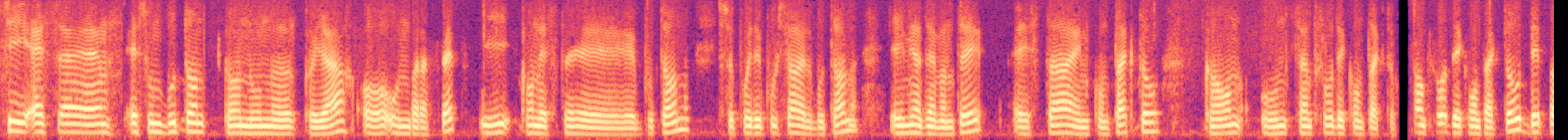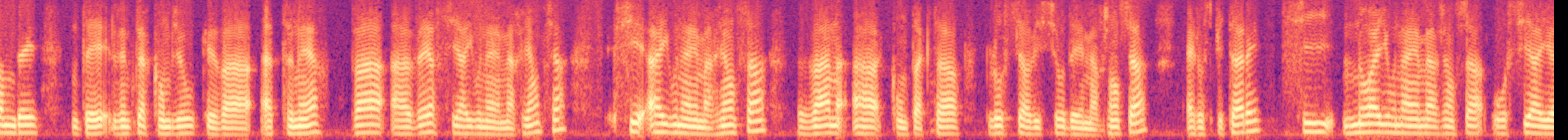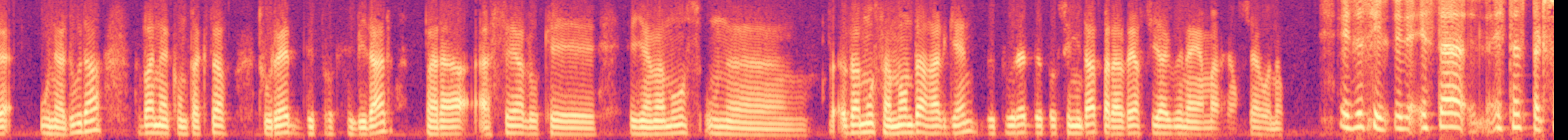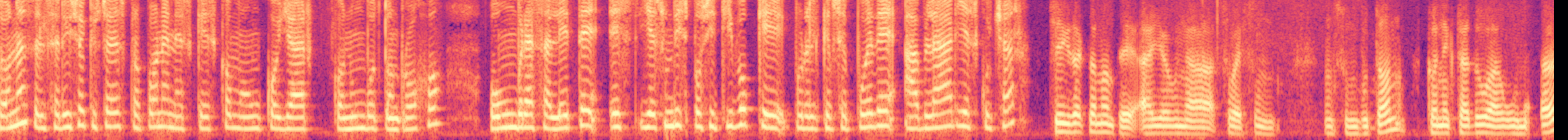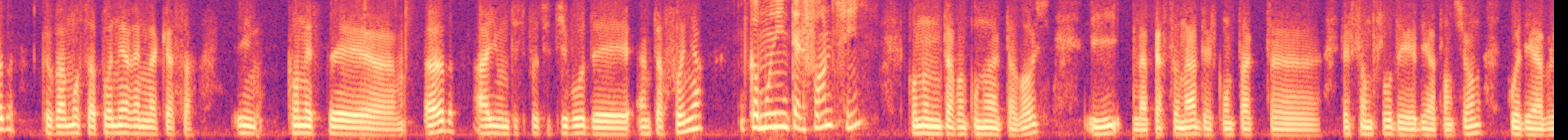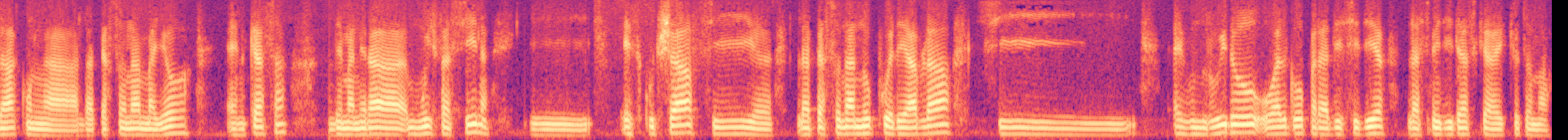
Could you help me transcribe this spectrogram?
Sí, es, eh, es un botón con un collar o un bracelet y con este botón se puede pulsar el botón e inmediatamente está en contacto con un centro de contacto. El centro de contacto depende del intercambio que va a tener, va a ver si hay una emergencia. Si hay una emergencia, van a contactar los servicios de emergencia, el hospital. Si no hay una emergencia o si hay una duda, van a contactar tu red de proximidad para hacer lo que llamamos una vamos a mandar a alguien de tu red de proximidad para ver si hay una emergencia o no. Es decir, esta, estas personas, el servicio que ustedes proponen es que es como un collar con un botón rojo o un brazalete es, y es un dispositivo que por el que se puede hablar y escuchar. Sí, exactamente. Hay una, es un, es un botón conectado a un hub que vamos a poner en la casa. Y con este uh, hub hay un dispositivo de interfonía. Como un interfón, sí. Con un interfón, con un altavoz y la persona del contacto uh, del centro de, de, atención puede hablar con la, la, persona mayor en casa de manera muy fácil y escuchar si uh, la persona no puede hablar, si hay un ruido o algo para decidir las medidas que hay que tomar.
